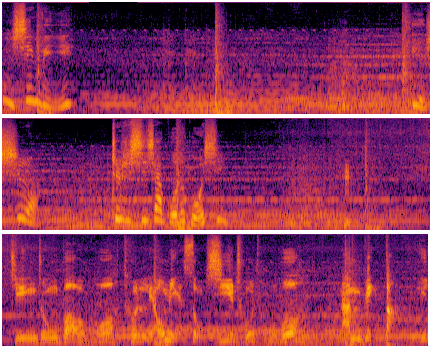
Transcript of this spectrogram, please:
你姓李？也是啊，这是西夏国的国姓。哼，精忠报国，吞辽灭宋，西除吐蕃，南并大禹。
